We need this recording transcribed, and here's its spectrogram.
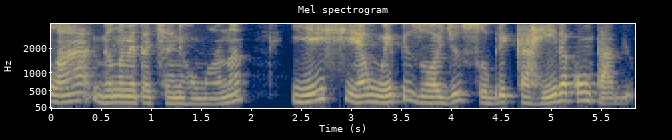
Olá, meu nome é Tatiane Romana e este é um episódio sobre carreira contábil.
